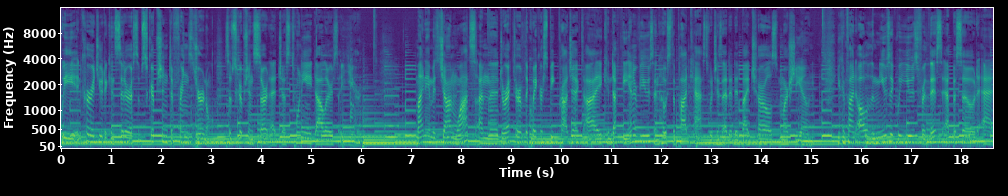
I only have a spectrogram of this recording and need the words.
we encourage you to consider a subscription to Friends Journal. Subscriptions start at just $28 a year. My name is Jon Watts. I'm the director of the Quaker Speak Project. I conduct the interviews and host the podcast, which is edited by Charles Marchione. You can find all of the music we use for this episode at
